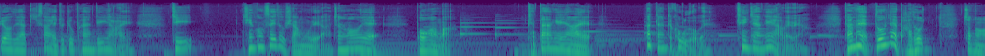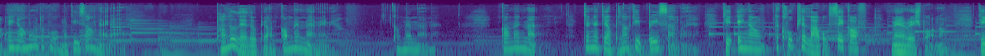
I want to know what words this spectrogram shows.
ပျော်စရာကိစ္စတွေတူတူဖန်တီးရတယ်ဒီရင်ကုန်စိတ်လှုပ်ရှားမှုတွေကကျွန်တော်ရဲ့ဘဝမှာဖြတ်တန်းခဲ့ရတဲ့မှတ်တမ်းတစ်ခုလိုပဲ ချိန်ချန်ခဲ့ရပဲဗျာဒါမဲ့သူနဲ့ဘာလို့ကျွန်တော်အိမ်အောင်မှုတစ်ခုမတီးဆောက်နိုင်တာလဲဘာလို့လဲလို့ပြော commitment ပဲဗျာ commitment ပဲ commitment တနေ့တည်းဘယ်လောက်ထိပေးဆံမလဲဒီအိမ်အောင်တစ်ခုဖြစ်လာဖို့ sake of marriage ပေါ့နော်ဒီ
